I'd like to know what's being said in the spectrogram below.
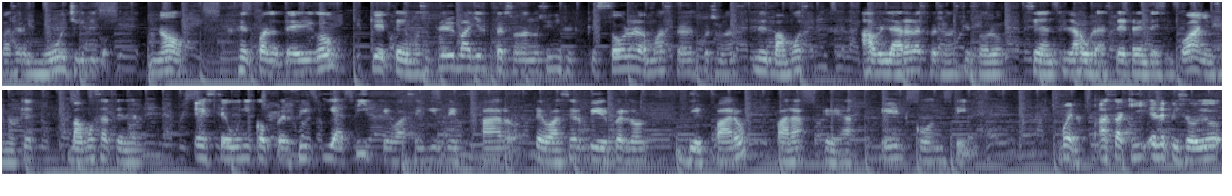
va a ser muy chiquitico. No, cuando te digo que tenemos que el Bayer persona no significa que solo le vamos a crear a las personas, les vamos a a las personas que solo sean Lauras de 35 años, sino que vamos a tener este único perfil y a ti te va a seguir de faro, te va a servir, perdón, de faro para crear el contenido. Bueno, hasta aquí el episodio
